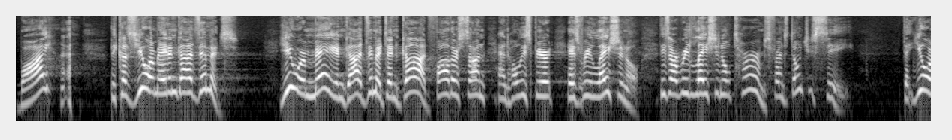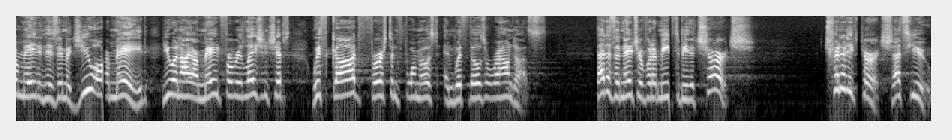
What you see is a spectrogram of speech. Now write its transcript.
Why? because you are made in God's image. You were made in God's image, and God, Father, Son, and Holy Spirit is relational. These are relational terms, friends. Don't you see that you are made in His image? You are made, you and I are made for relationships with God first and foremost, and with those around us. That is the nature of what it means to be the church. Trinity Church, that's you.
